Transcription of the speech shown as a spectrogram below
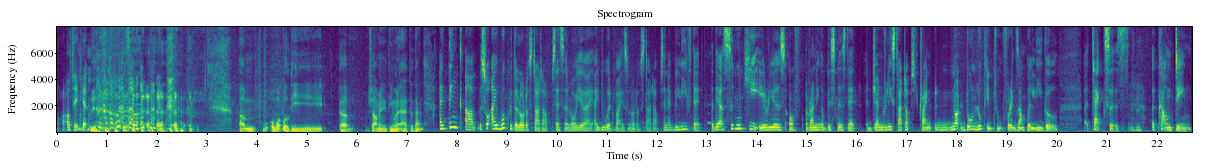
Oh, I'll take it. W- What will the um, Sham, anything you want to add to that? I think um, so. I work with a lot of startups as a lawyer. I, I do advise a lot of startups, and I believe that there are certain key areas of running a business that generally startups try not don't look into. For example, legal. Uh, taxes, accounting,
